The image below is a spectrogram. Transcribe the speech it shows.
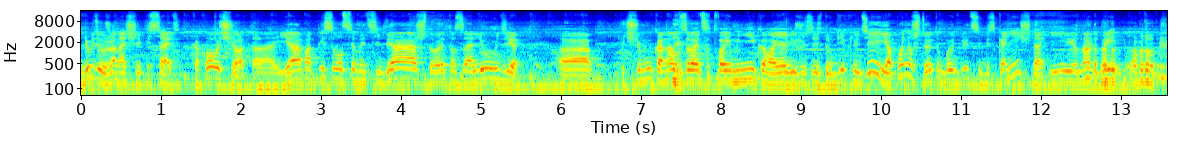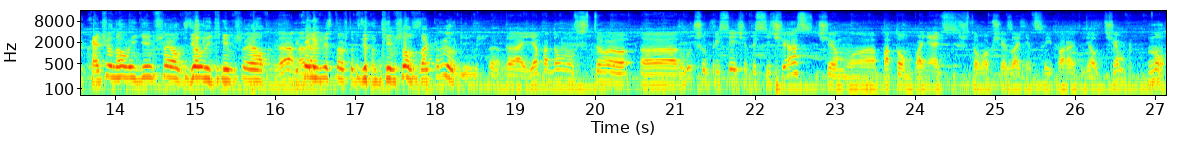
Люди уже начали писать, какого черта, я подписывался на тебя, что это за люди, А, почему канал называется твоим ником, а я вижу здесь других людей, я понял, что это будет длиться бесконечно, и надо при... А потом, хочу новый Gameshelf, сделай Gameshelf. Да, и надо- Коля вместо того, чтобы сделать Gameshelf, закрыл Gameshelf. Да, я подумал, что э, лучше пресечь это сейчас, чем э, потом понять, что вообще задница и пора это делать, чем, ну,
